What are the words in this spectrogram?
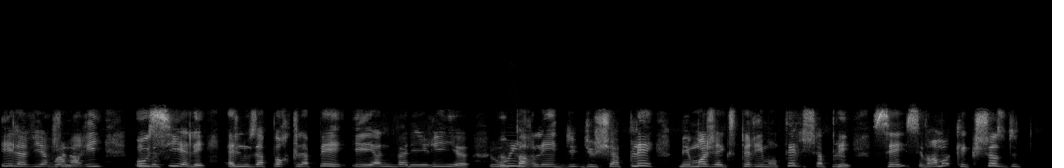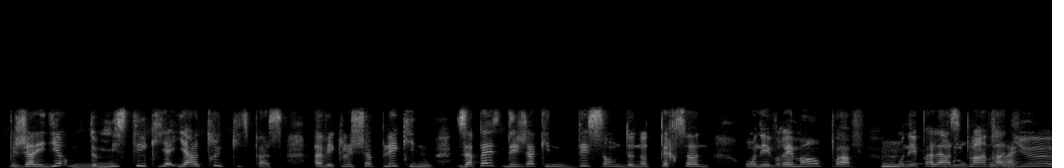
Et la Vierge Marie aussi, elle, est, elle nous apporte la paix. Et Anne-Valérie euh, euh, parlait du, chapelet, mais moi j'ai expérimenté le chapelet. Mm. C'est vraiment quelque chose de j'allais dire, de mystique. Il y, a, un truc qui se passe avec le chapelet qui nous apaise déjà, qui nous descend de notre personne. On est vraiment, paf, mm. on n'est pas là à se plaindre à Dieu,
